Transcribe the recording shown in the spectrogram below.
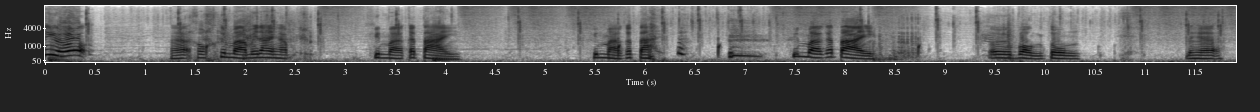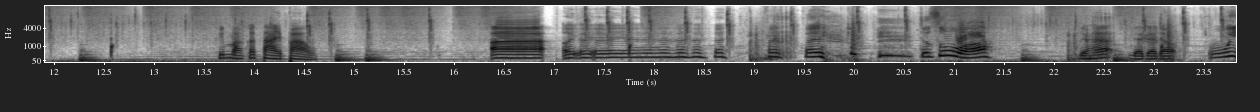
นี่เหรอ ฮะเขาขึ้นมาไม่ได้ครับ ขึ้นมาก็ตาย ขึ้นมาก็ตาย ขึ้นมาก็ตาย เออบ่องตรง นะฮะ ขึ้นมาก็ตายเปล่า เอ้ยเอ้ยเอ้ยเอ้ยเอ้ยเอ้ยเอ้ยจะสู้เหรอ เดี๋ยวฮะ เดี๋ยวเดี๋ยวเดี๋ยวอุ้ย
